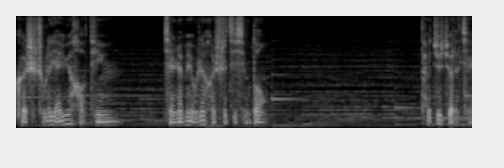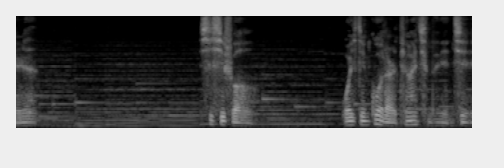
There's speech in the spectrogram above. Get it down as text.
可是除了言语好听，前任没有任何实际行动。他拒绝了前任。西西说：“我已经过了耳听爱情的年纪。”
